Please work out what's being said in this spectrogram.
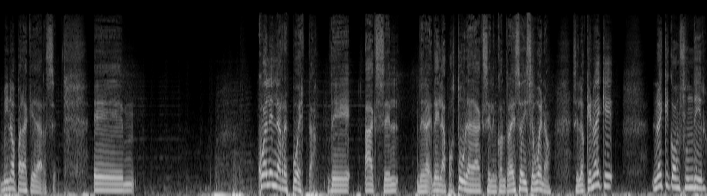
vino para quedarse. Eh, ¿Cuál es la respuesta de Axel, de la, de la postura de Axel en contra de eso? Dice, bueno, dice, lo que no hay que, no hay que confundir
